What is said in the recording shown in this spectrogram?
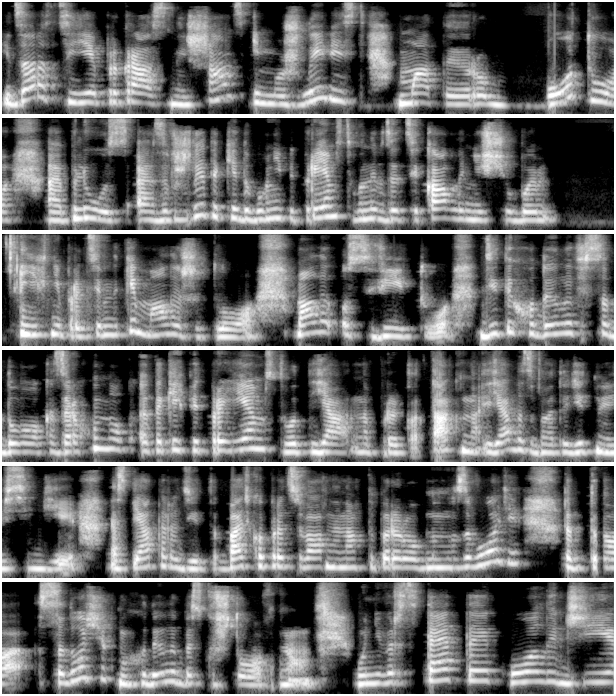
І зараз це є прекрасний шанс і можливість мати роботу. Е, Плюс завжди такі добувні підприємства вони зацікавлені, щоби. Їхні працівники мали житло, мали освіту, діти ходили в садок. За рахунок е, таких підприємств, от я, наприклад, так на я без багатодітної сім'ї, я з п'ятеро діток. Батько працював на нафтопереробному заводі, тобто садочок ми ходили безкоштовно. Університети, коледжі,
